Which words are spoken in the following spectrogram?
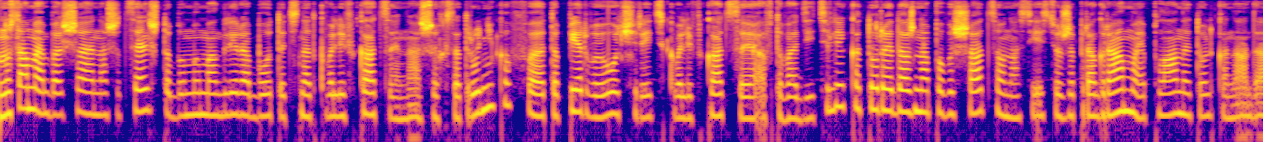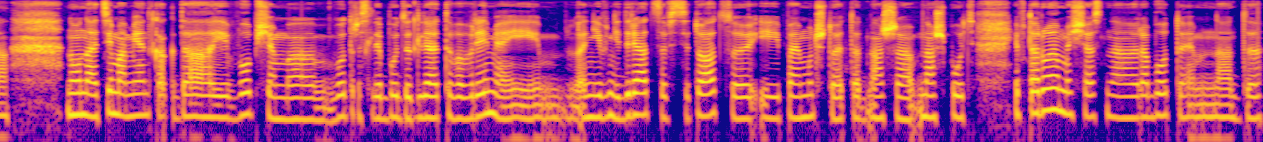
Ну, самая большая наша цель, чтобы мы могли работать над квалификацией наших сотрудников. Это в первую очередь квалификация автоводителей, которая должна повышаться. У нас есть уже программа и планы, только надо ну, найти момент, когда и в общем э, в отрасли будет для этого время, и они внедрятся в ситуацию и поймут, что это наша, наш путь. И второе, мы сейчас на, работаем над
